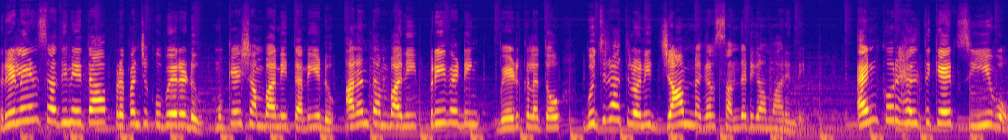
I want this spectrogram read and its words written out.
రిలయన్స్ అధినేత ప్రపంచ కుబేరుడు ముఖేష్ అంబానీ తనయుడు అనంత్ అంబానీ ప్రీ వెడ్డింగ్ వేడుకలతో గుజరాత్లోని జామ్నగర్ సందడిగా మారింది. Encore health care CEO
